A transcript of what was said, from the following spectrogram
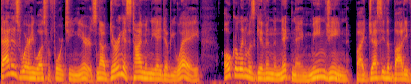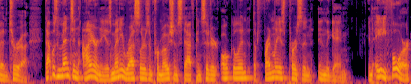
that is where he was for 14 years. Now, during his time in the AWA, Okerlund was given the nickname Mean Gene by Jesse the Body Ventura. That was meant in irony, as many wrestlers and promotion staff considered Okerlund the friendliest person in the game. In 84,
